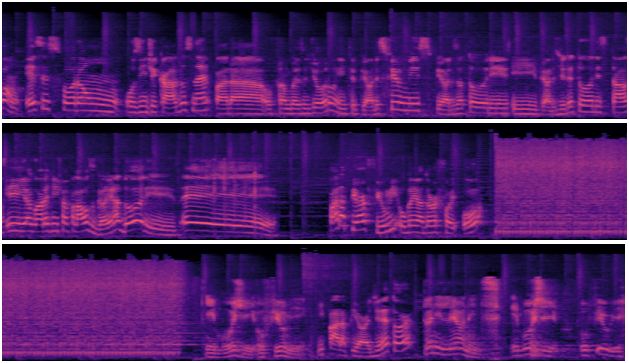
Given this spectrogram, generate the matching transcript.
Bom, esses foram os indicados, né, para o Framboesa de Ouro entre piores filmes, piores atores e piores diretores e tal. E agora a gente vai falar os ganhadores. Ê! Para pior filme, o ganhador foi o Emoji, o filme. e para pior diretor, Tony Leonard, Emoji, o filme.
